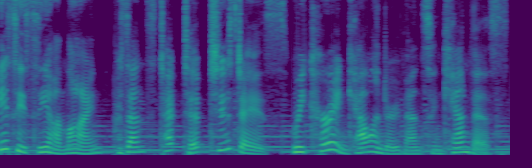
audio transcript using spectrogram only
PCC Online presents Tech Tip Tuesdays, recurring calendar events in Canvas.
